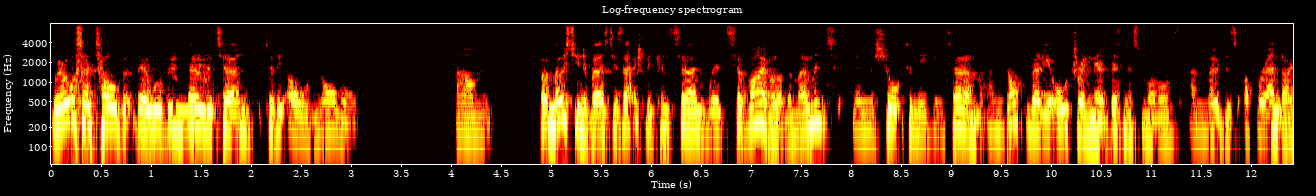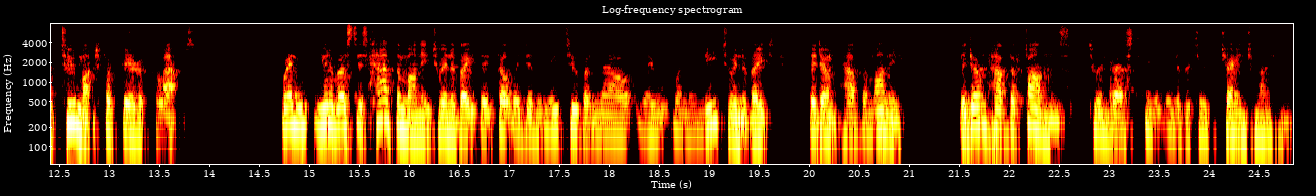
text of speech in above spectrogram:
We're also told that there will be no return to the old normal. Um, but most universities are actually concerned with survival at the moment in the short to medium term and not really altering their business models and modus operandi too much for fear of collapse. When universities had the money to innovate, they felt they didn't need to, but now they, when they need to innovate, they don't have the money. They don't have the funds to invest in innovative change management.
